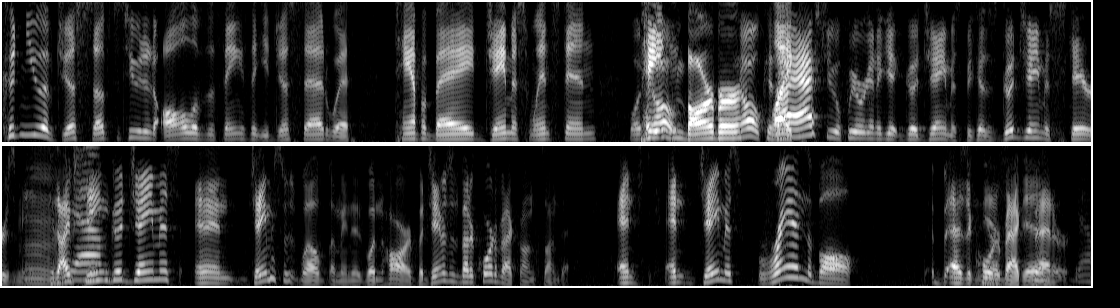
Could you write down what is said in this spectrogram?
Couldn't you have just substituted all of the things that you just said with Tampa Bay, Jameis Winston, Well, Peyton no. Barber? No, because like, I asked you if we were going to get good Jameis because good Jameis scares me. Mm. Because I've Yeah. seen good Jameis, and Jameis was well. I mean, it wasn't hard, but Jameis was a better quarterback on Sunday, and and Jameis ran the ball as a quarterback did. better Yeah.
